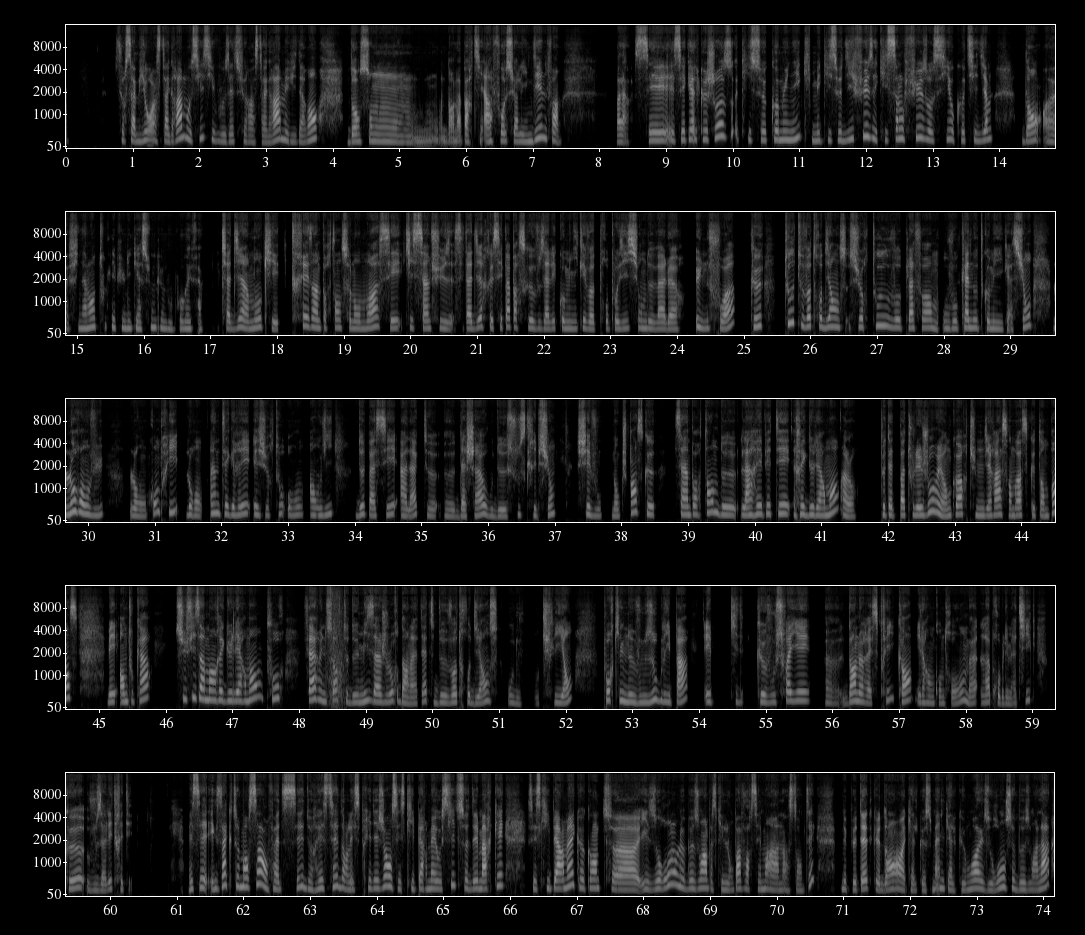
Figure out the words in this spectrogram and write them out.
Sur sa bio Instagram aussi, si vous êtes sur Instagram, évidemment, dans son dans la partie info sur LinkedIn. Enfin, voilà, c'est c'est quelque chose qui se communique, mais qui se diffuse et qui s'infuse aussi au quotidien dans, finalement toutes les publications que vous pourrez faire tu as dit un mot qui est très important selon moi, c'est qui s'infuse. C'est-à-dire que c'est pas parce que vous avez communiqué votre proposition de valeur une fois que toute votre audience sur toutes vos plateformes ou vos canaux de communication l'auront vu, l'auront compris, l'auront intégré et surtout auront envie de passer à l'acte d'achat ou de souscription chez vous. Donc je pense que c'est important de la répéter régulièrement. Alors peut-être pas tous les jours et encore tu me diras Sandra ce que tu en penses, mais en tout cas suffisamment régulièrement pour faire une sorte de mise à jour dans la tête de votre audience ou de vos clients pour qu'ils ne vous oublient pas et que vous soyez dans leur esprit quand ils rencontreront bah, la problématique que vous allez traiter. Mais c'est exactement ça, en fait, c'est de rester dans l'esprit des gens. C'est ce qui permet aussi de se démarquer. C'est ce qui permet que quand ils auront le besoin, parce qu'ils ne l'ont pas forcément à un instant T, mais peut-être que dans quelques semaines, quelques mois, ils auront ce besoin-là,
